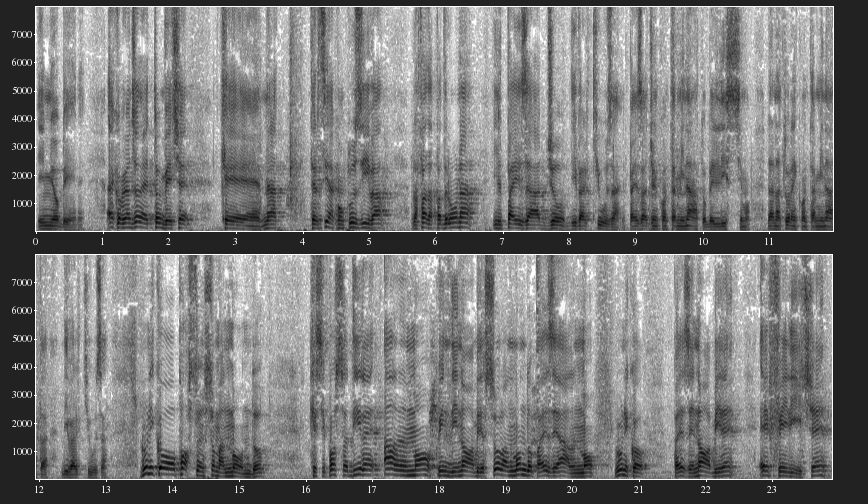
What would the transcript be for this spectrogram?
il mio bene. Ecco, abbiamo già detto invece che nella terzina conclusiva la fa padrona il paesaggio di Valchiusa, il paesaggio incontaminato, bellissimo, la natura incontaminata di Valchiusa. L'unico posto, insomma, al mondo che si possa dire almo, quindi nobile, solo al mondo paese almo, l'unico paese nobile e felice,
